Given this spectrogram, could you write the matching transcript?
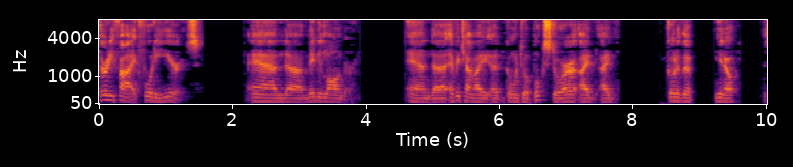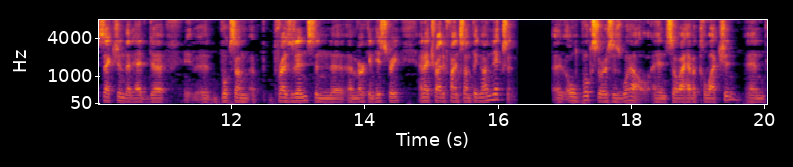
35, 40 years and uh, maybe longer. And uh, every time I uh, go into a bookstore, I'd, I'd, go to the, you know, section that had uh, uh, books on presidents and American history, and I try to find something on Nixon. old bookstores as well. And so I have a collection and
